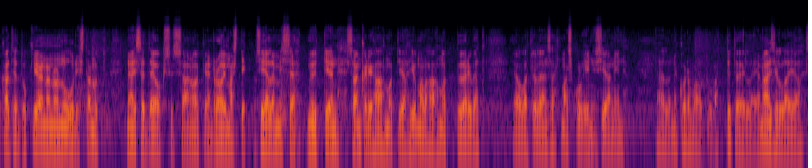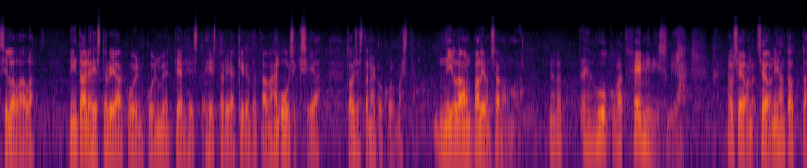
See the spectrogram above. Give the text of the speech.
Katja Tukiainen on uudistanut näissä teoksissaan oikein roimasti. Siellä, missä myyttien sankarihahmot ja jumalahahmot pyörivät ja ovat yleensä maskuliinisia, niin täällä ne korvautuvat tytöillä ja naisilla ja sillä lailla niin taidehistoriaa kuin, kuin myyttien historiaa kirjoitetaan vähän uusiksi ja toisesta näkökulmasta. Niillä on paljon sanomaa. Ne ovat, he huokuvat feminismiä. No se on, se on ihan totta,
